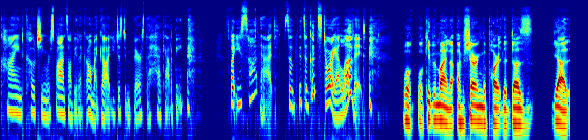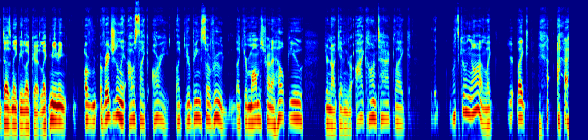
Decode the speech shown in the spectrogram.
kind coaching response, I'll be like, oh my God, you just embarrassed the heck out of me. but you saw that. So it's a good story. I love it. well, well, keep in mind, I'm sharing the part that does, yeah, it does make me look good. Like, meaning originally I was like, Ari, like, you're being so rude. Like, your mom's trying to help you you're not giving her eye contact. Like, like what's going on? Like, you're like, I,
